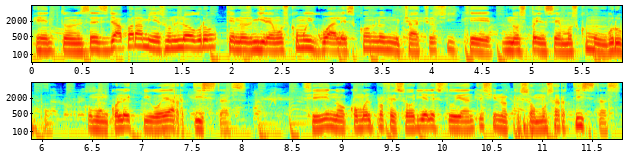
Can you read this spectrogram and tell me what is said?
Entonces ya para mí es un logro que nos miremos como iguales con los muchachos y que nos pensemos como un grupo, como un colectivo de artistas. ¿sí? No como el profesor y el estudiante, sino que somos artistas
